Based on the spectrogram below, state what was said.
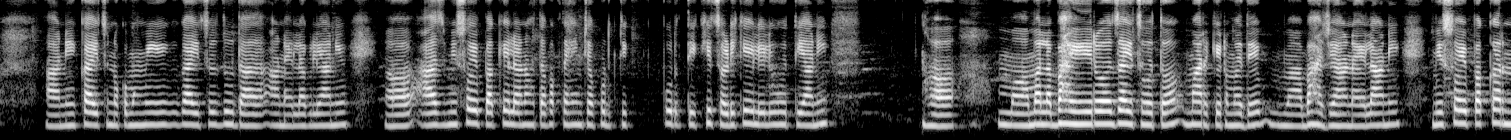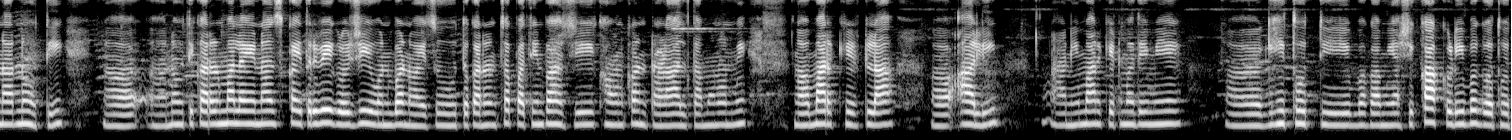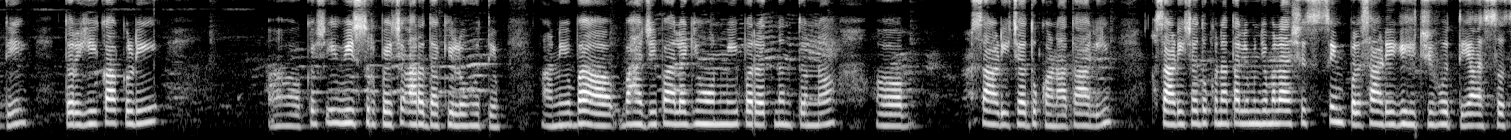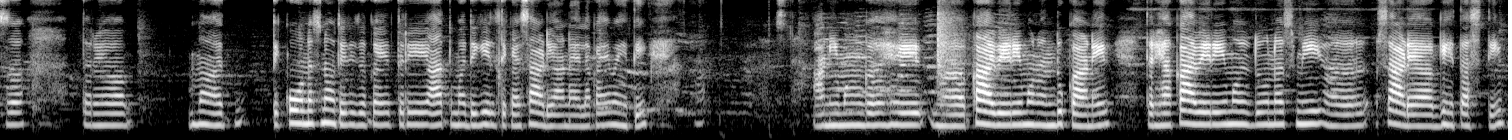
आणि काहीच नको. मग मी गाईचं दूध आणायला लागले. आणि आज मी स्वयंपाक केला नव्हता. फक्त ह्यांच्या पुरती पुरती खिचडी केलेली होती. आणि म मला बाहेर जायचं होतं मार्केटमध्ये भाज्या आणायला. आणि मी स्वयंपाक करणार नव्हती. नव्हती. कारण मला आहे ना आज काहीतरी वेगळं जेवण बनवायचं होतं. कारण चपाती भाजी खाऊन कंटाळा आलता म्हणून मी मार्केटला आली. आणि मार्केटमध्ये मी घेत होती. बघा मी अशी काकडी बघत होती. तर ही काकडी कशी वीस रुपयाची अर्धा किलो होते. आणि भा भाजीपाला घेऊन मी परत नंतरनं साडीच्या दुकानात आली. साडीच्या दुकानात आली म्हणजे मला अशी सिंपल साडी घ्यायची होती. असंच तर मग ते कोणच नव्हते तिथं काहीतरी आतमध्ये गेले ते काय साडी आणायला काय माहिती. आणि मग हे कावेरी म्हणून दुकान आहे. तर ह्या कावेरीमधूनच मी साड्या घेत असते.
